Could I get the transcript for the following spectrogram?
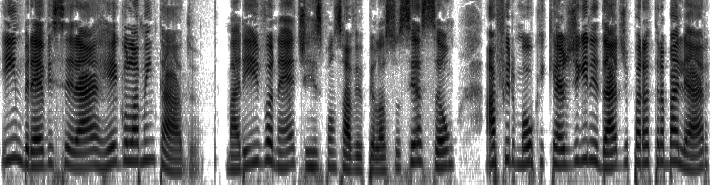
e em breve será regulamentado. Maria Ivonete, responsável pela associação, afirmou que quer dignidade para trabalhar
